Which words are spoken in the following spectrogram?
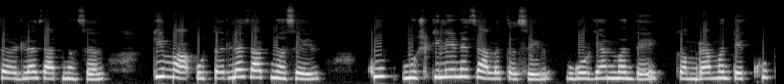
चढल्या जात नसेल किंवा उतरल्या जात नसेल खूप मुश्किलीने चालत असेल गुडघ्यांमध्ये कमरामध्ये खूप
